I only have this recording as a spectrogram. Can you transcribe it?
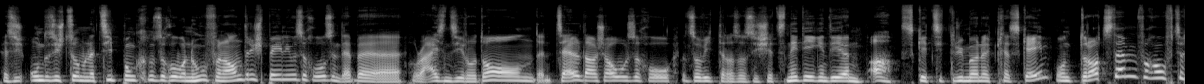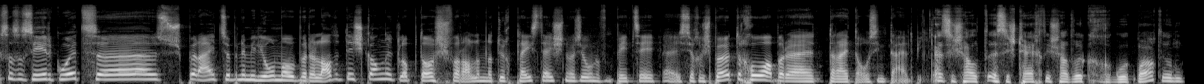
es ist, und es ist zu einem Zeitpunkt rausgekommen, wo ein Haufen andere Spiele rausgekommen sind, eben äh, Horizon Zero Dawn, dann Zelda ist auch rausgekommen und so weiter, also es ist jetzt nicht irgendwie ein, ah, es gibt seit drei Monaten kein Game. Und trotzdem verkauft sich also sehr gut, äh, es ist bereits über eine Million Mal über den Ladentisch gegangen, ich glaube, da ist vor allem natürlich die Playstation-Version, auf dem PC äh, ist ein bisschen später gekommen, aber äh, der hat auch seinen Teil dabei. Es ist halt, es ist technisch halt wirklich gut gemacht und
